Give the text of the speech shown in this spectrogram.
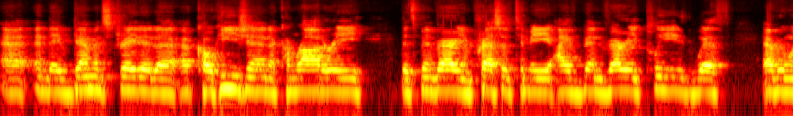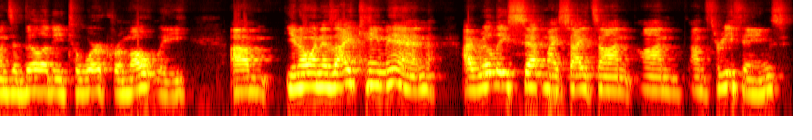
uh, and they've demonstrated a, a, cohesion, a camaraderie that's been very impressive to me. I've been very pleased with everyone's ability to work remotely. Um, you know, and as I came in, I really set my sights on on on three things.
